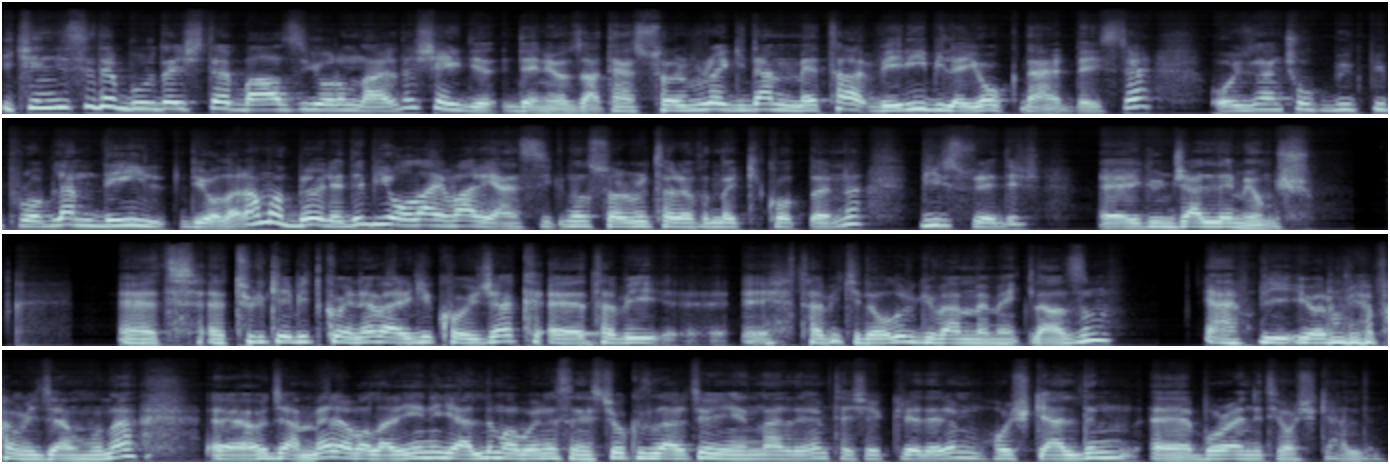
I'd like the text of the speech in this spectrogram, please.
İkincisi de burada işte bazı yorumlarda şey deniyor zaten server'a giden meta veri bile yok neredeyse. O yüzden yüzden çok büyük bir problem değil diyorlar ama böyle de bir olay var yani Signal Server tarafındaki kodlarını bir süredir e, güncellemiyormuş. Evet, e, Türkiye Bitcoin'e vergi koyacak. E, tabii e, tabii ki de olur güvenmemek lazım. Yani bir yorum yapamayacağım buna. E, hocam merhabalar yeni geldim abonesiniz çok hızlı artıyor yayınlar derim teşekkür ederim. Hoş geldin e, Boranity hoş geldin.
